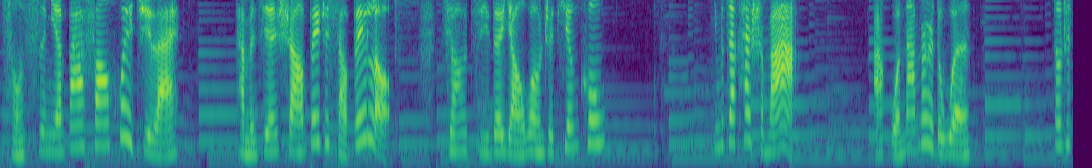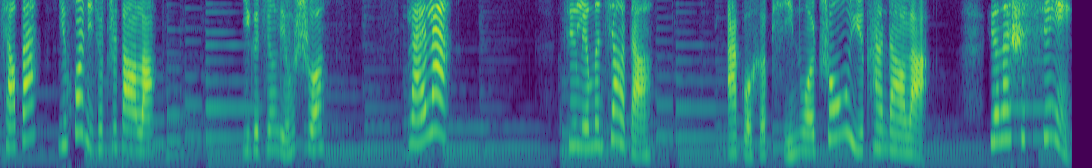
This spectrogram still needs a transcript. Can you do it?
从四面八方汇聚来，他们肩上背着小背篓，焦急地仰望着天空。你们在看什么啊？阿果纳闷地问。等着瞧吧。一会儿你就知道了。一个精灵说：“来啦！”精灵们叫道：“阿果和皮诺终于看到了，原来是信，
